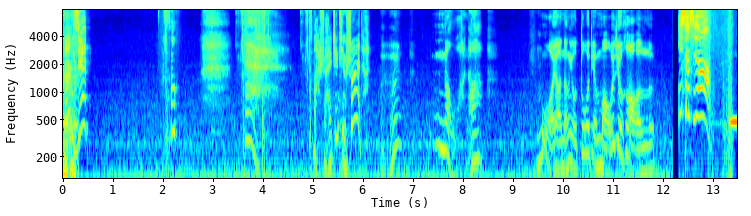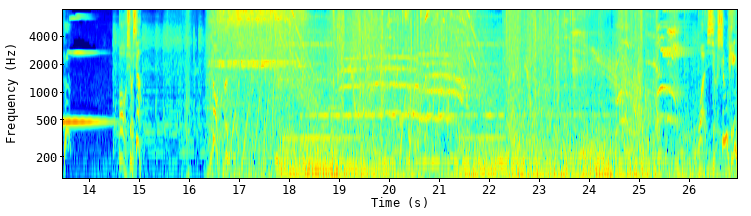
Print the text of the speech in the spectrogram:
等先，哼，哎，马帅还真挺帅的。嗯，那我呢？我要能有多点毛就好了。你小心啊！报小象，到此。万象生平。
